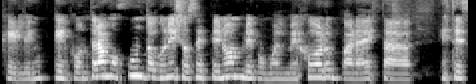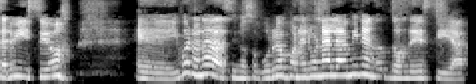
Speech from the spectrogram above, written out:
que, que, encontramos junto con ellos este nombre como el mejor para esta, este servicio. y bueno, nada, se nos ocurrió poner una lámina donde decía,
